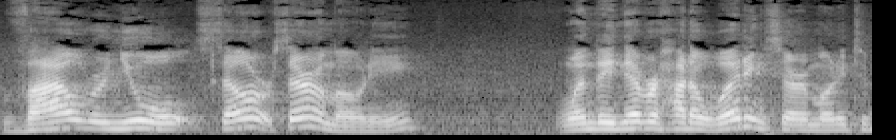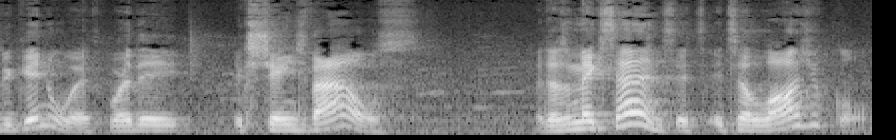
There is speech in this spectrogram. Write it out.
vow renewal ceremony when they never had a wedding ceremony to begin with, where they exchange vows. It doesn't make sense. It's, it's illogical.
